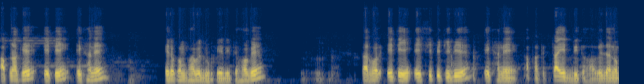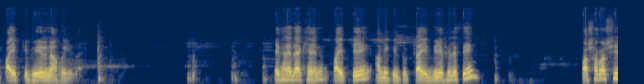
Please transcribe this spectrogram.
আপনাকে এটি এখানে এরকম ভাবে ঢুকিয়ে দিতে হবে। তারপর এটি, এই সিপিটি দিয়ে এখানে আপনাকে টাইট দিতে হবে যেন পাইপটি বের না হয়ে যায়। এখানে দেখেন পাইপটি আমি কিন্তু টাইট দিয়ে ফেলেছি। পাশাপাশি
